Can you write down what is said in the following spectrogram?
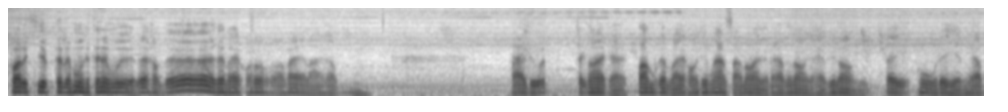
พอได้คลิปแต่ละมือแต่ละมือเด้อครับเด้อจังไดขอโทษขออภัยหลายครับทายดูจักหน้อยกับความเคลื่อนไหวของทีมงานสาวน้อยนะครับพี่น้องอยากให้พี่น้องได้หู้ได้เห็นครับ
